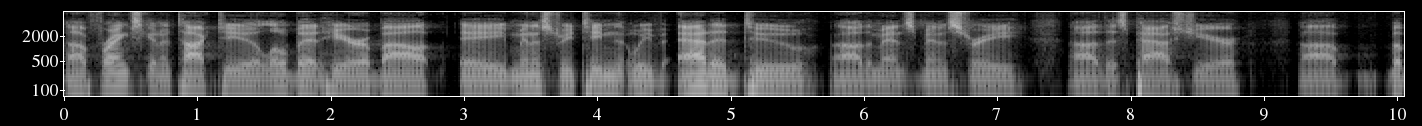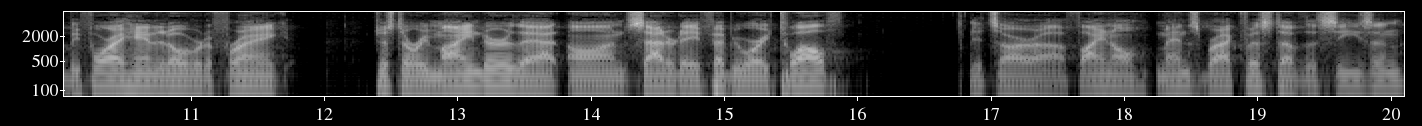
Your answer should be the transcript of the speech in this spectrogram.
uh, Frank's going to talk to you a little bit here about a ministry team that we've added to uh, the men's ministry uh, this past year. but before I hand it over to Frank, just a reminder that on Saturday, February 12th, it's our uh, final men's breakfast of the season.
